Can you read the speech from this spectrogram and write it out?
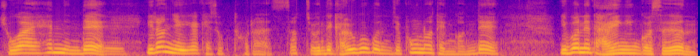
좋아했는데 네. 이런 얘기가 계속 돌았었죠. 근데 결국은 이제 폭로된 건데 이번에 다행인 것은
